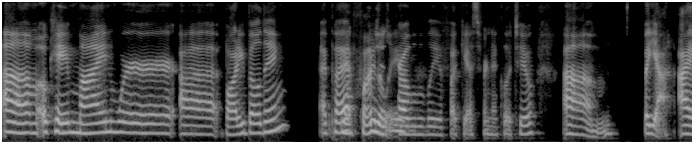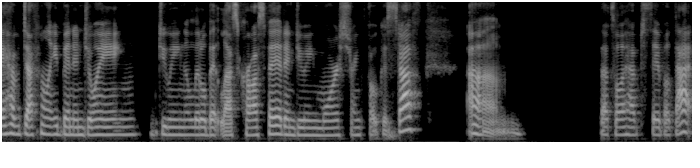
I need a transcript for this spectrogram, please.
Um, okay, mine were uh bodybuilding. I put yeah, finally probably a fuck yes for Nicola too. Um, but yeah, I have definitely been enjoying doing a little bit less CrossFit and doing more strength focused stuff. Um, that's all I have to say about that.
